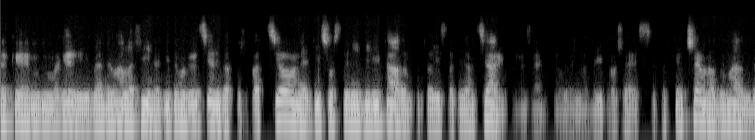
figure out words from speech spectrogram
eh, che magari dipenderà alla fine di democrazia, di partecipazione, di sostenibilità dal punto di vista finanziario, per esempio, del, dei processi, perché c'è una domanda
